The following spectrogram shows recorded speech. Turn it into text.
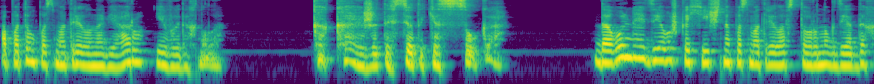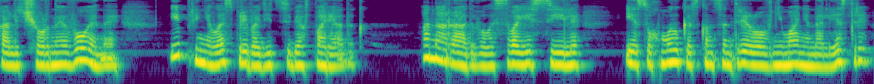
а потом посмотрела на Виару и выдохнула. «Какая же ты все-таки сука!» Довольная девушка хищно посмотрела в сторону, где отдыхали черные воины, и принялась приводить себя в порядок. Она радовалась своей силе – и с ухмылкой, сконцентрировав внимание на Лестре,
